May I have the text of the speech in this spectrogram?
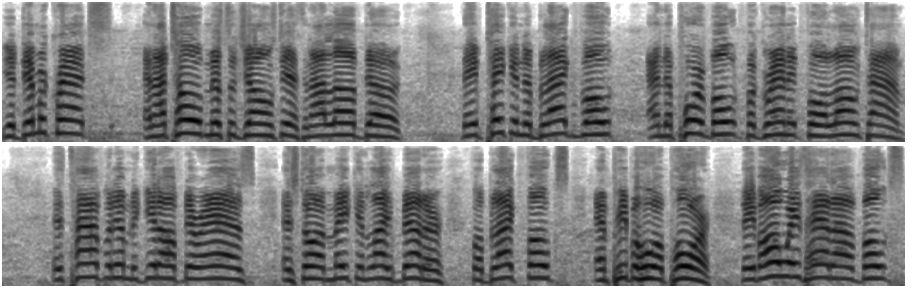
Your Democrats, and I told Mr. Jones this, and I love Doug, they've taken the black vote and the poor vote for granted for a long time. It's time for them to get off their ass and start making life better for black folks and people who are poor. They've always had our votes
